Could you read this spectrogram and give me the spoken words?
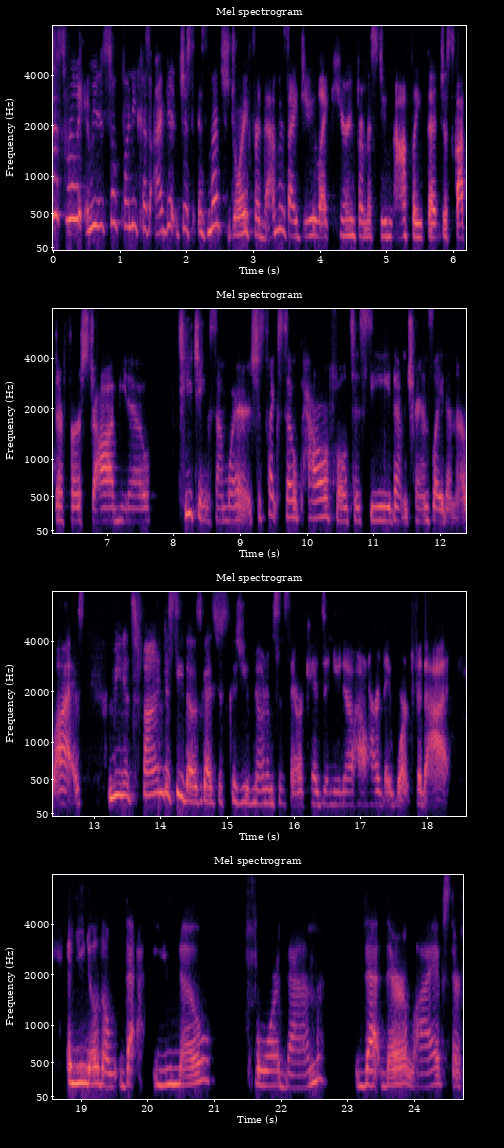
just really, I mean, it's so funny because I get just as much joy for them as I do like hearing from a student athlete that just got their first job, you know, teaching somewhere. It's just like so powerful to see them translate in their lives. I mean, it's fun to see those guys just because you've known them since they were kids and you know how hard they worked for that. And you know the that you know for them that their lives, their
